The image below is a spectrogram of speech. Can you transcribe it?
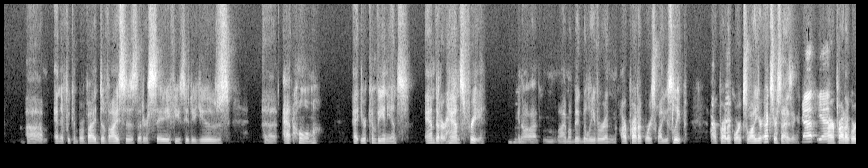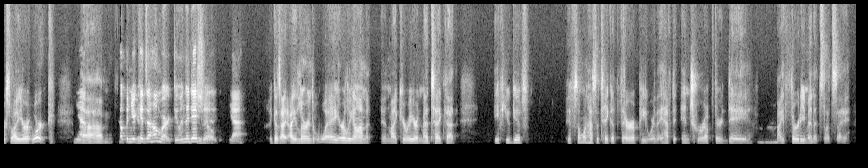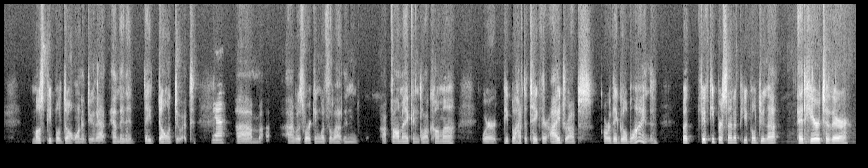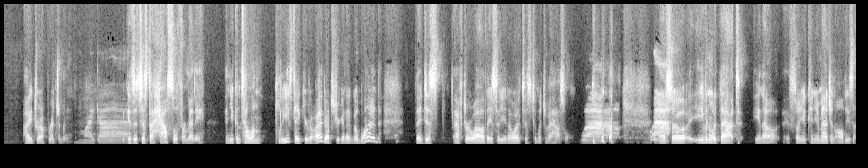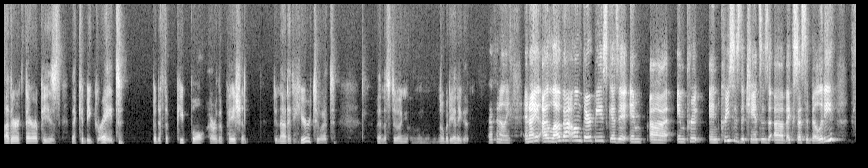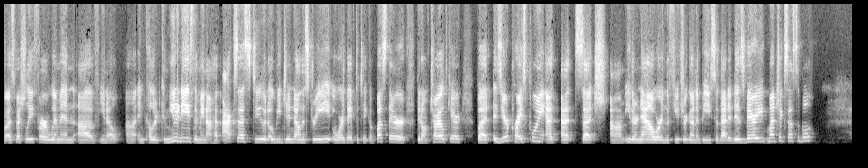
Um, and if we can provide devices that are safe easy to use uh, at home at your convenience and that are hands free. Mm-hmm. You know, I, I'm a big believer in our product works while you sleep. Our product works while you're exercising. Yep, yeah. Our product works while you're at work. Yeah. Um, Helping your kids it, at homework, doing the dishes. You know, yeah. Because I, I learned way early on in my career in medtech that if you give if someone has to take a therapy where they have to interrupt their day mm-hmm. by 30 minutes let's say most people don't want to do that and they they don't do it. Yeah. Um, i was working with a lot in ophthalmic and glaucoma where people have to take their eye drops or they go blind but 50% of people do not adhere to their eye drop regimen. Oh my god because it's just a hassle for many and you can tell them please take your eye drops you're going to go blind. They just after a while they say you know what? It's just too much of a hassle. Wow wow. Uh, so even with that, you know, so you can imagine all these other therapies that could be great, but if the people or the patient do not adhere to it, then it's doing nobody any good. Definitely. And I, I love at home therapies because it Im, uh, improve, increases the chances of accessibility, especially for women of, you know, uh, in colored communities that may not have access to an OB-GYN down the street or they have to take a bus there or they don't have childcare. But is your price point at, at such um, either now or in the future going to be so that it is very much accessible?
